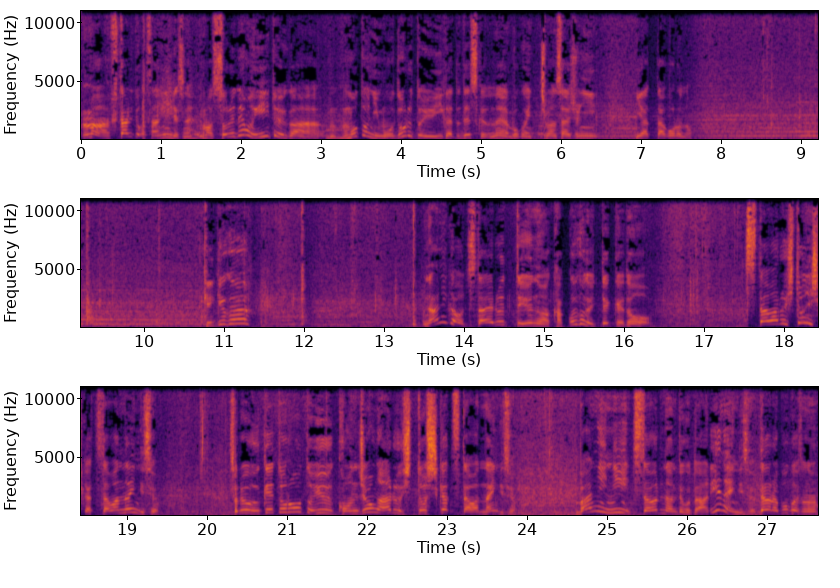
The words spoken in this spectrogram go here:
まあ、2人とか3人ですね、まあ、それでもいいというか、元に戻るという言い方ですけどね、僕が一番最初にやった頃の。結局、何かを伝えるっていうのはかっこいいこと言ってるけど、伝わる人にしか伝わんないんですよ。それを受け取ろうという根性がある人しか伝わんないんですよ。万人に伝わるなんてことはありえないんですよ。だから僕はその、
